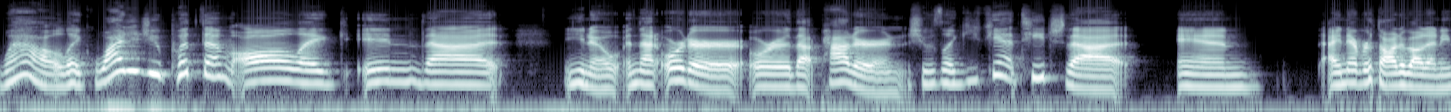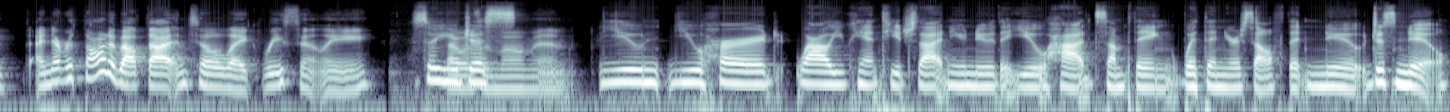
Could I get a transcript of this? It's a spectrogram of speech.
wow, like, why did you put them all like in that you know, in that order or that pattern. She was like, you can't teach that. And I never thought about any, I never thought about that until like recently. So you just moment. you you heard, wow, you can't teach that, and you knew that you had something within yourself that knew, just knew,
